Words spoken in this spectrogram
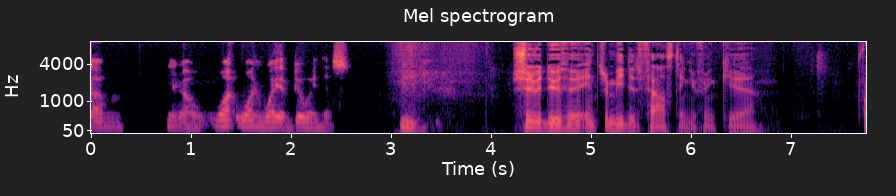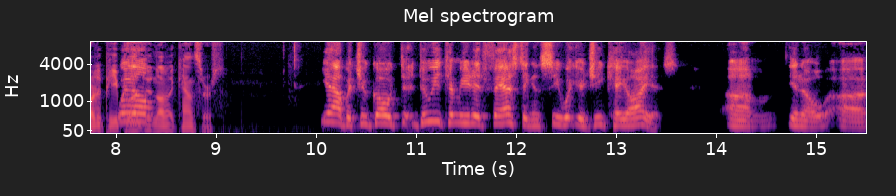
um, you know one one way of doing this. Mm. Should we do intermediate fasting? You think uh, for the people well, that do not have cancers? Yeah, but you go do intermediate fasting and see what your GKI is. Um, you know, uh,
